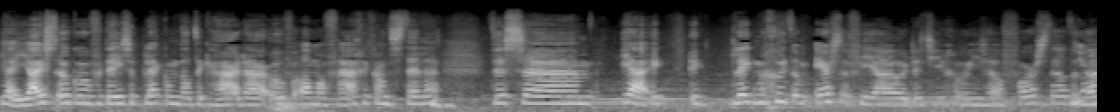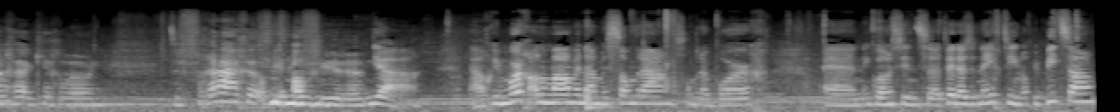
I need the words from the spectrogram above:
ja, juist ook over deze plek, omdat ik haar daarover allemaal vragen kan stellen. Dus ehm, ja, ik, ik, het leek me goed om eerst even jou, dat je je gewoon jezelf voorstelt. En Ja. dan ga ik je gewoon de vragen op je afvuren. Ja. Nou, goedemorgen allemaal. Mijn naam is Sandra, Sandra Borg. En ik woon sinds eh, 2019 op Ibiza.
